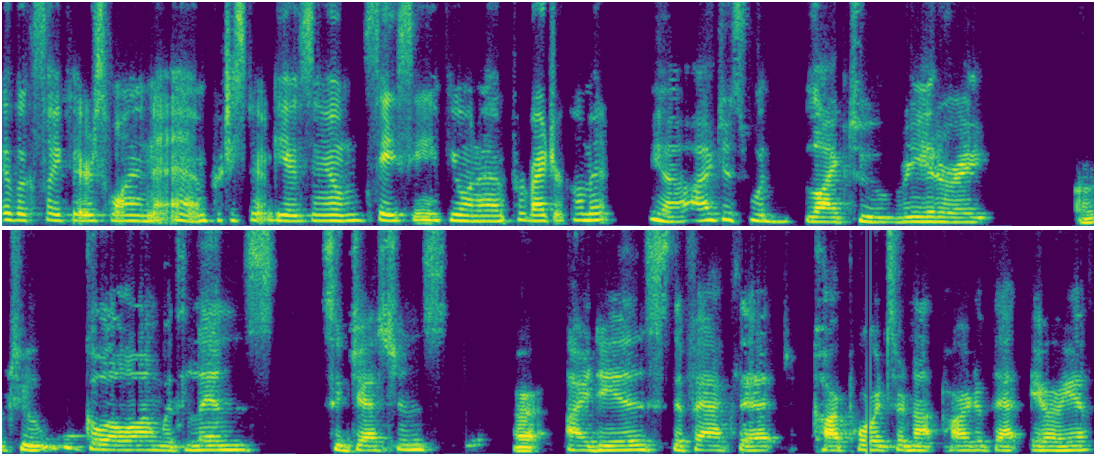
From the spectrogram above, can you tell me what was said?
It looks like there's one um, participant via Zoom. Stacy, if you want to provide your comment. Yeah, I just would like to reiterate or to go along with Lynn's suggestions or ideas, the fact that carports are not part of that area,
